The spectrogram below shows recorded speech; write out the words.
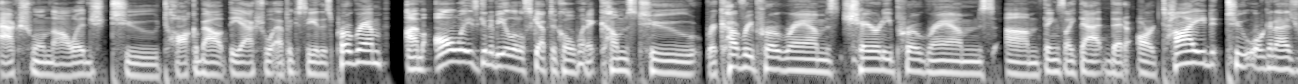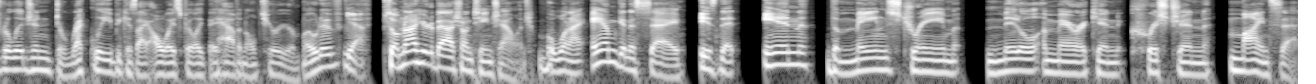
actual knowledge to talk about the actual efficacy of this program. I'm always going to be a little skeptical when it comes to recovery programs, charity programs, um, things like that that are tied to organized religion directly because I always feel like they have an ulterior motive. Yeah. So I'm not here to bash on Teen Challenge, but what I am going to say is that in the mainstream middle American Christian mindset,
